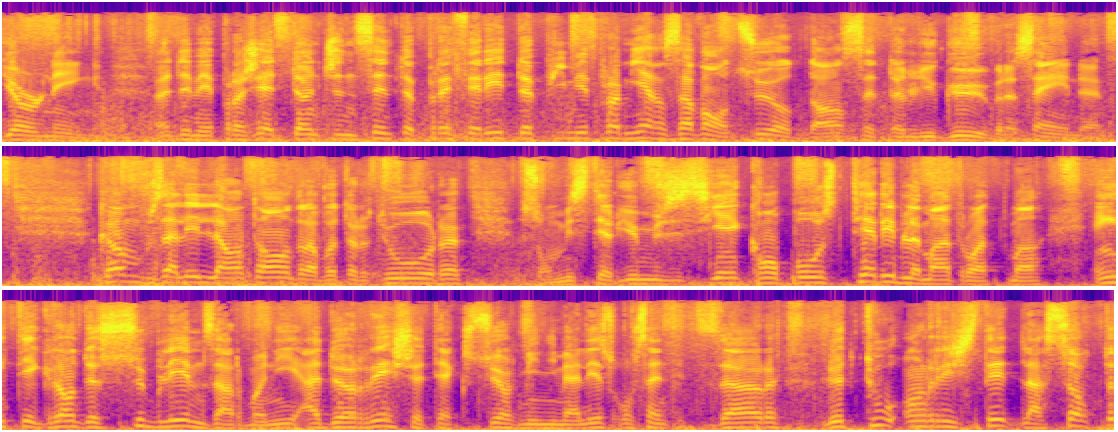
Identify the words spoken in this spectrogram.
Yearning, un de mes projets Dungeon Synth préférés depuis mes premières aventures dans cette lugubre scène. Comme vous allez l'entendre à votre tour, son mystérieux musicien compose terriblement droitement, intégrant de sublimes harmonies à de riches textures minimalistes au synthétiseur, le tout enregistré de la sorte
